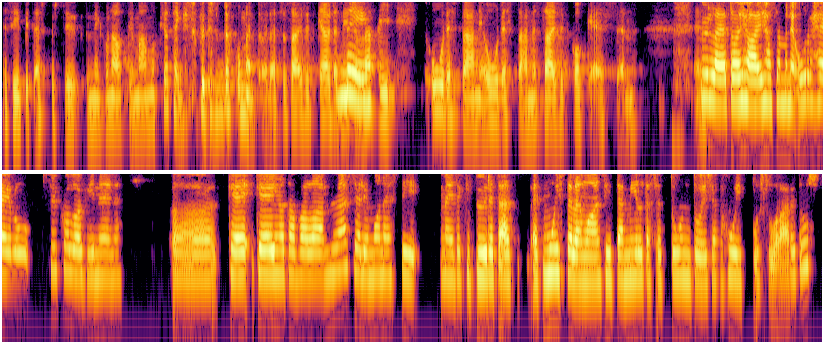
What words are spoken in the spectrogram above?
ja siinä pitäisi pystyä niin kuin nauttimaan, mutta jotenkin sun pitäisi dokumentoida, että sä saisit käydä niitä niin. läpi uudestaan ja uudestaan, ja saisit kokea sen. Kyllä, ja toihan on ihan semmoinen urheilupsykologinen ke- keino tavallaan myös, eli monesti meitäkin pyydetään, että muistelemaan sitä, miltä se tuntui se huippusuoritus,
